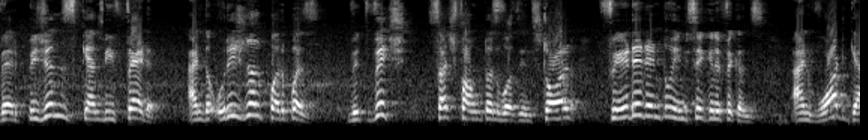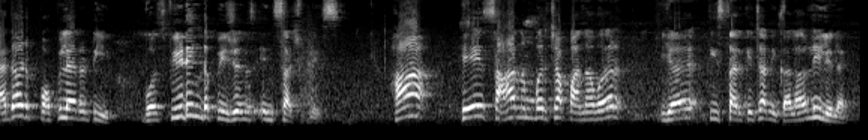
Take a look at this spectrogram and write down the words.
where pigeons can be fed, and the original purpose with which such fountain was installed faded into insignificance. And what gathered popularity was feeding the pigeons in such place. हा हे सहा नंबरच्या पानावर या तीस तारखेच्या निकालावर लिहिलेलं आहे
